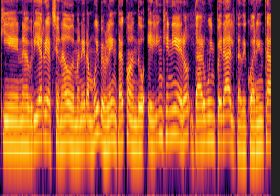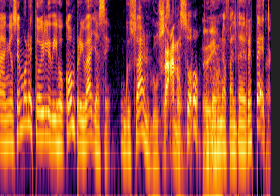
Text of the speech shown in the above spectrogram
quien habría reaccionado de manera muy violenta cuando el ingeniero Darwin Peralta, de 40 años, se molestó y le dijo, compre y váyase. Gusano. Gusano, ¿Qué se pasó? Porque es una falta de respeto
